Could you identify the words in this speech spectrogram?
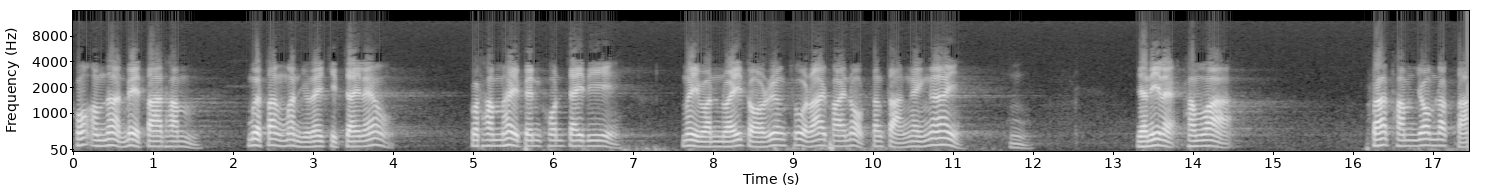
เพราะอำนาจเมตตาธรรม เมื่อตั้งมั่นอยู่ในจิตใจแล้ว ก็ทำให้เป็นคนใจดี ไม่หวั่นไหวต่อเรื่องชั่วร้ายภายนอกต่าง ๆ ง่ายๆอย่างนี้แหละคำว่า พระธรรมย่อมรักษา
